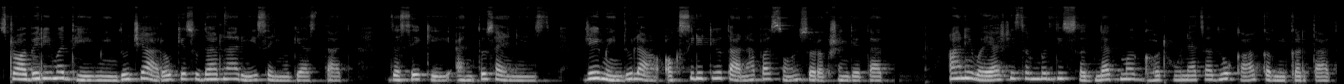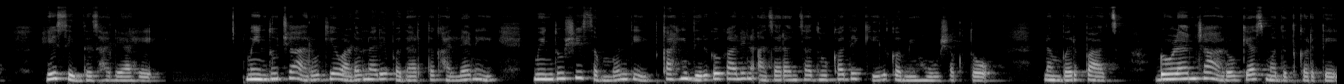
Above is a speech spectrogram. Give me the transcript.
स्ट्रॉबेरीमध्ये मेंदूचे आरोग्य सुधारणारी संयुगे असतात जसे की अँथोसायनिन्स जे मेंदूला ऑक्सिडेटिव्ह ताणापासून संरक्षण देतात. आणि वयाशी संबंधित संज्ञात्मक घट होण्याचा धोका कमी करतात. हे सिद्ध झाले आहे. मेंदूचे आरोग्य वाढवणारे पदार्थ खाल्ल्याने मेंदूशी संबंधित काही दीर्घकालीन आजारांचा धोका देखील कमी होऊ शकतो. नंबर पाच डोळ्यांच्या आरोग्यास मदत करते.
